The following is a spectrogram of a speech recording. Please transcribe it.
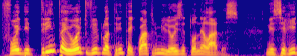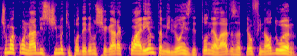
foi de 38,34 milhões de toneladas. Nesse ritmo, a Conab estima que poderemos chegar a 40 milhões de toneladas até o final do ano.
